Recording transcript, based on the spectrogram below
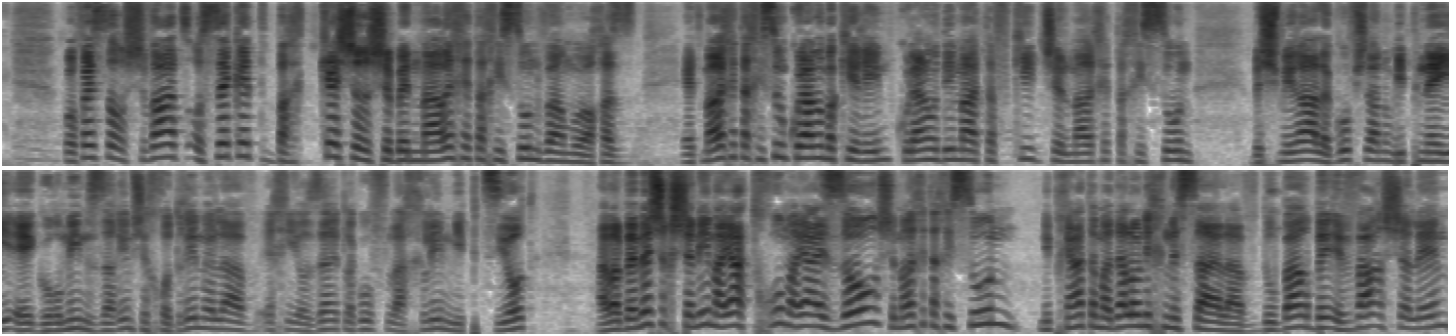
פרופסור שוורץ עוסקת בקשר שבין מערכת החיסון והמוח. אז את מערכת החיסון כולנו מכירים, כולנו יודעים מה התפקיד של מערכת החיסון בשמירה על הגוף שלנו מפני uh, גורמים זרים שחודרים אליו, איך היא עוזרת לגוף להחלים מפציעות. אבל במשך שנים היה תחום, היה אזור שמערכת החיסון מבחינת המדע לא נכנסה אליו. דובר באיבר שלם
